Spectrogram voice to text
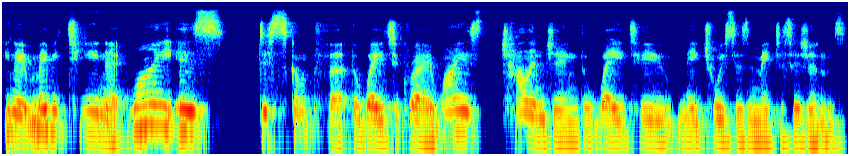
you know maybe to you nick why is discomfort the way to grow? Why is challenging the way to make choices and make decisions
